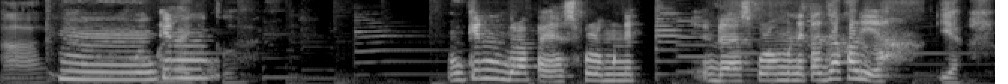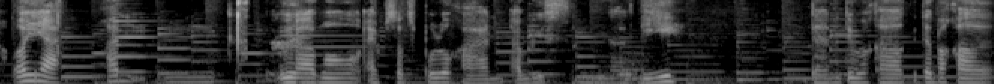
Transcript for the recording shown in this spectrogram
ah, ya, Hmm, pokoknya mungkin gitu lah. mungkin berapa ya? 10 menit. Udah 10 menit aja kali ya? oh ya kan mm, udah mau episode 10 kan abis ini lagi dan nanti bakal kita bakal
